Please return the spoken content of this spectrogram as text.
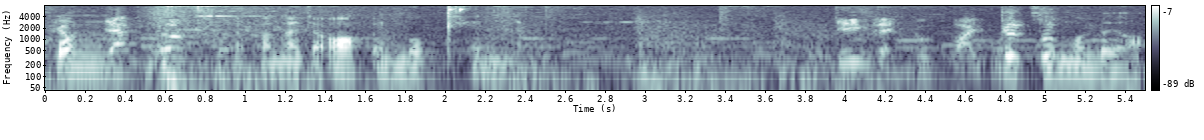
ทน แล้วก็น่าจะออกเป็นบล็อกเคนนโอ้ยคิดหมดเลยหรอ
